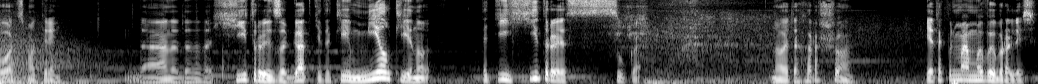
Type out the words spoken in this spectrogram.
Вот, смотри. Да, да, да, да, да. Хитрые загадки, такие мелкие, но такие хитрые, сука. Но это хорошо. Я так понимаю, мы выбрались.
